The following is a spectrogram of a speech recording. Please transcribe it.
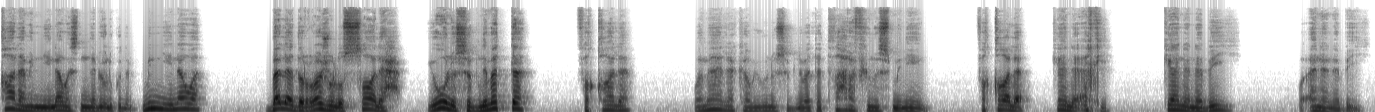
قال من نينوى سيدنا النبي يقول كده. من نينوى بلد الرجل الصالح يونس بن متى؟ فقال وما لك ويونس بن متى؟ تعرف يونس منين؟ فقال كان أخي كان نبي وأنا نبي.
